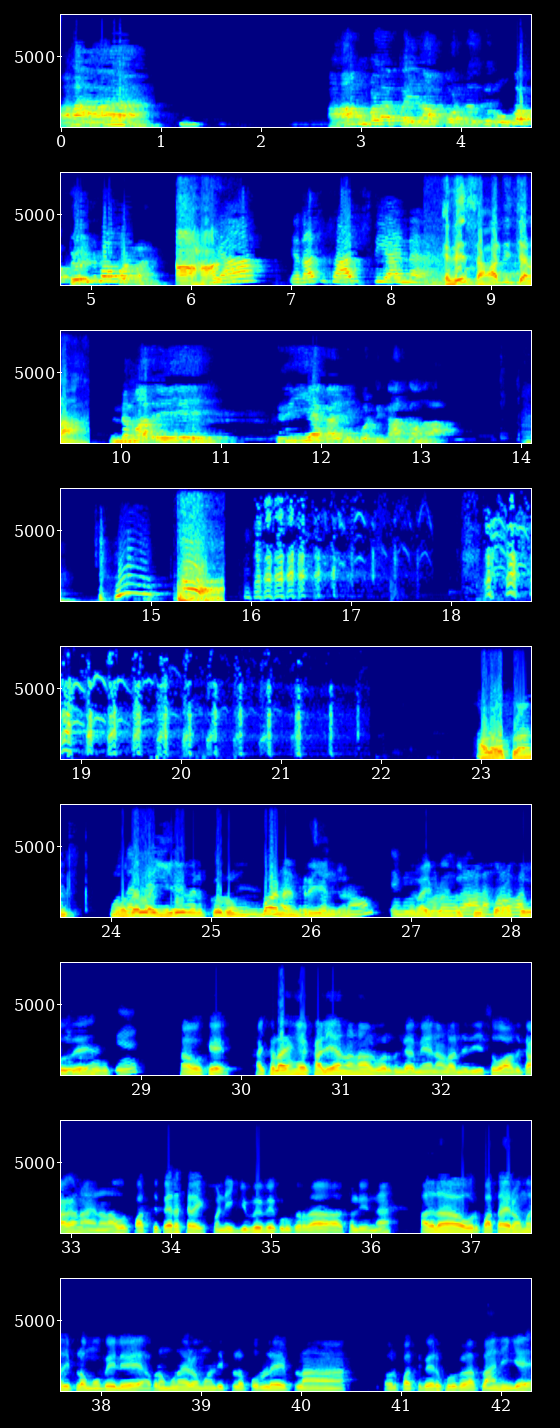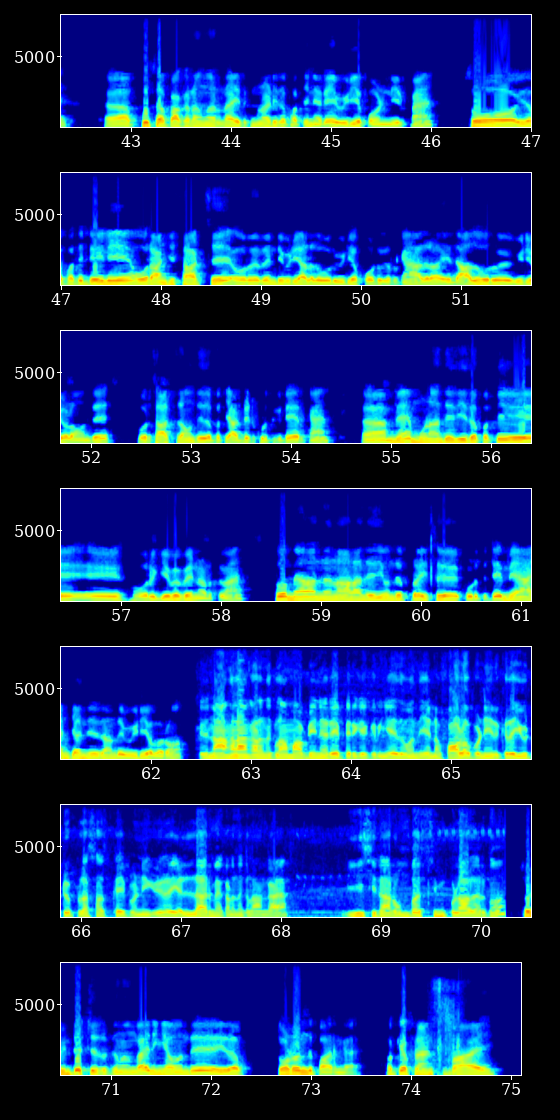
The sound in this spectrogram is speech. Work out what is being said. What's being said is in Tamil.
ஆனா ஆம்பளை பையனா பிறந்ததுக்கு ரொம்ப பெருமை பண்றாங்க. யா ஏதாச்சும் சாதிச்சிட்டியா என்ன? எது சாதிச்சனா? இந்த மாதிரி ஃப்ரீயா கழட்டி போட்டு காத்தவங்களா? ஹலோ ஃப்ரெண்ட்ஸ் முதல்ல இறைவனுக்கு ரொம்ப நன்றி எங்க லைஃப் வந்து சூப்பரா போகுது. ஓகே ஆக்சுவலாக எங்கள் கல்யாண நாள் வருதுங்க மே நாலாம் தேதி. ஸோ அதுக்காக நான் என்னென்னா ஒரு பத்து பேரை செலக்ட் பண்ணி கிவ் அவே கொடுக்குறதா சொல்லியிருந்தேன். அதில் ஒரு பத்தாயிரம் மதிப்பில் மொபைலு அப்புறம் மூணாயிரம் மதிப்பில் பொருள் இப்படிலாம் ஒரு பத்து பேர் கொடுக்குறதா பிளானிங்கு புதுசாக பார்க்குறவங்க இருந்தால் இதுக்கு முன்னாடி இதை பற்றி நிறைய வீடியோ பண்ணியிருப்பேன். ஸோ இதை பற்றி டெய்லியும் ஒரு அஞ்சு ஷார்ட்ஸு ஒரு ரெண்டு வீடியோ அல்லது ஒரு வீடியோ போட்டுக்கிருக்கேன் அதில் ஏதாவது ஒரு வீடியோவில் வந்து ஒரு ஷார்ட்ஸில் வந்து இதை பற்றி அப்டேட் கொடுத்துக்கிட்டே இருக்கேன். மே மூணாம் தேதி இதை பற்றி ஒரு கிவ் அவே நடத்துவேன். ஸோ மேலே நாலாம் தேதி வந்து ப்ரைஸ் கொடுத்துட்டு மே அஞ்சாம் தேதி தான் இந்த வீடியோ வரும். இது நாங்களாம் கலந்துக்கலாமா அப்படின்னு நிறைய பேர் கேட்குறீங்க இது வந்து என்னை ஃபாலோ பண்ணியிருக்கிற யூடியூப்ல சப்ஸ்கிரைப் பண்ணிக்கிற எல்லாருமே கலந்துக்கலாங்க. ஈஸி தான் ரொம்ப சிம்பிளாக தான் இருக்கும். ஸோ இன்ட்ரெஸ்ட் இருக்கிறவங்க நீங்கள் வந்து இதை தொடர்ந்து பாருங்க. Okay friends bye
